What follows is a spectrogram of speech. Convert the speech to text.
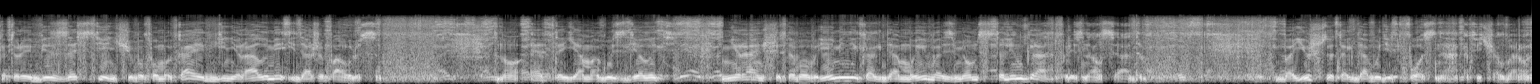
который беззастенчиво помыкает генералами и даже Паулюсом. Но это я могу сделать не раньше того времени, когда мы возьмем Сталинград, признался Адам. Боюсь, что тогда будет поздно, отвечал барон.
